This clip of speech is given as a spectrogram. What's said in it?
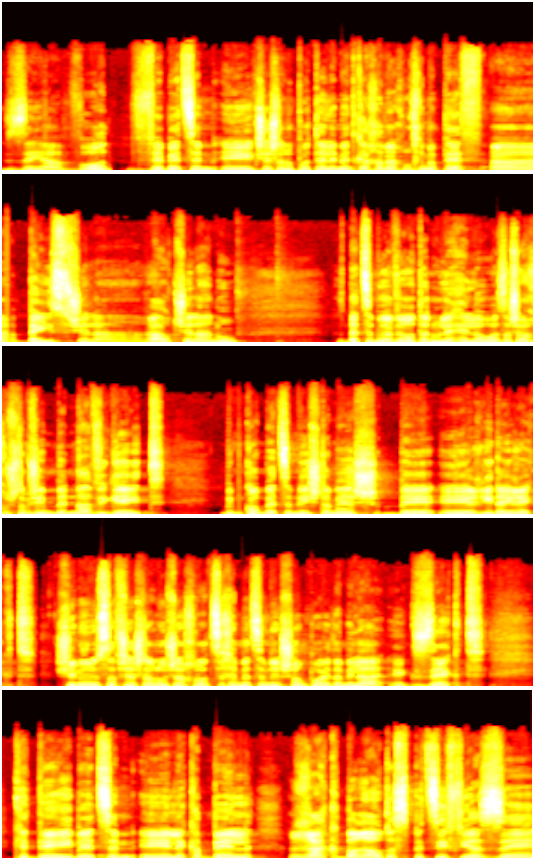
זה יעבוד. ובעצם אה, כשיש לנו פה את האלמנט ככה, ואנחנו הולכים ל path, ה base של ה route שלנו, אז בעצם הוא יעביר אותנו ל-Hello. אז עכשיו אנחנו משתמשים ב-Navigate, במקום בעצם להשתמש ב-Redirect. שינוי נוסף שיש לנו, שאנחנו לא צריכים בעצם לרשום פה את המילה Exact, כדי בעצם אה, לקבל רק בראוט הספציפי הזה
